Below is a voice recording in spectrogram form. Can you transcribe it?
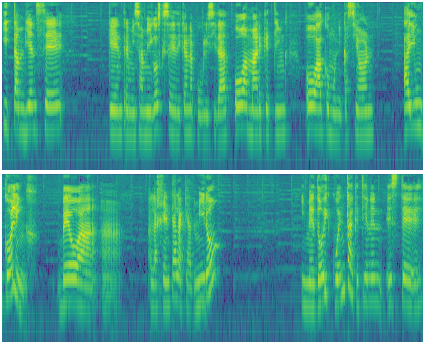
Y también sé que entre mis amigos que se dedican a publicidad o a marketing o a comunicación hay un calling veo a, la gente a la que admiro y me doy cuenta que tienen este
